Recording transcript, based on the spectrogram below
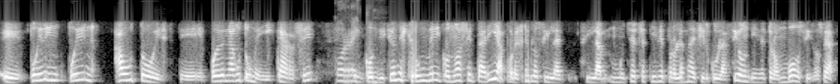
eh, pueden, pueden auto, este, pueden automedicarse en condiciones que un médico no aceptaría. Por ejemplo, si la, si la muchacha tiene problemas de circulación, tiene trombosis, o sea,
